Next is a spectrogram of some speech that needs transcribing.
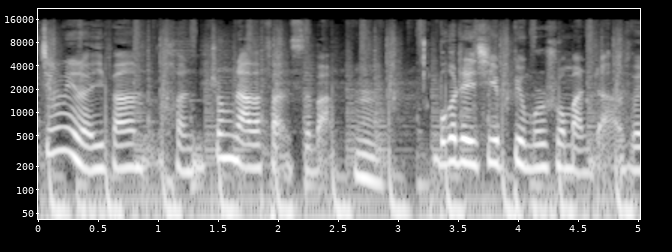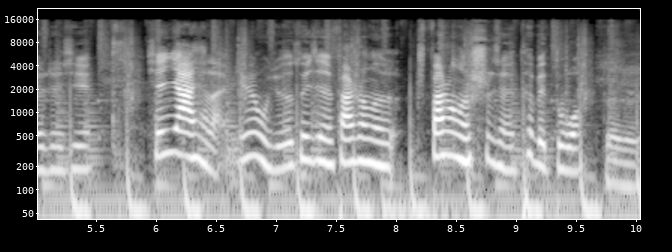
经历了一番很挣扎的反思吧。嗯。不过这一期并不是说漫展，所以这期先压下来，因为我觉得最近发生的发生的事情也特别多。对对对，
